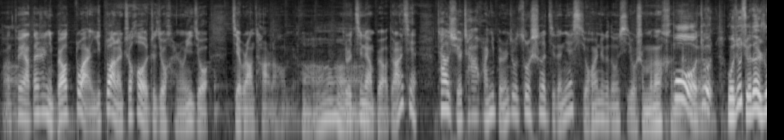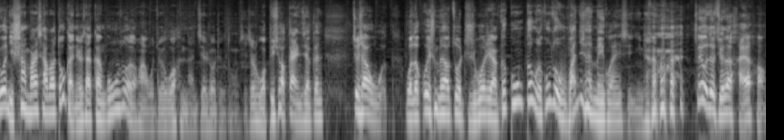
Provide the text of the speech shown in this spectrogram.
啊。对呀、但是你不要断，一断了之后，这就很容易就接不上趟了。后面啊，就是尽量不要对，而且他要学插画，你本身就是做设计的，你也喜欢这个东西，有什么呢？很不就我就觉得，如果你上班下班都感觉是在干工作的话，我觉得我很难接受这个东西。就是我必须要干一件跟，就像我我的为什么要做直播这样，跟工跟我的工作完全没关系，你知道吗？所以我就觉得还好。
